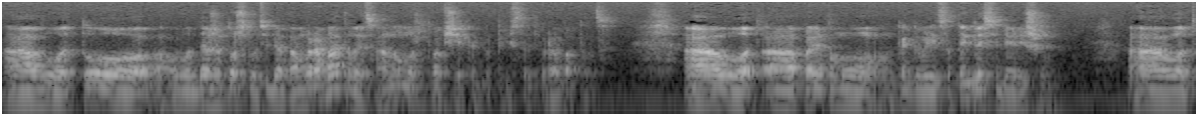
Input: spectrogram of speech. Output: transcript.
вот, то вот даже то, что у тебя там вырабатывается, оно может вообще как бы перестать вырабатываться. Вот, поэтому, как говорится, ты для себя реши. А, вот,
